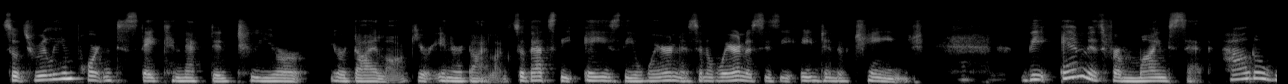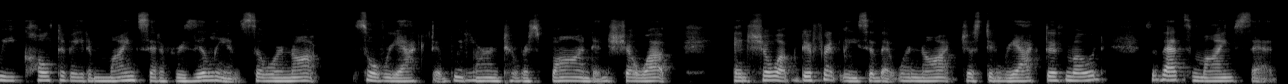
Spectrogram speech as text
So it's really important to stay connected to your your dialogue, your inner dialogue. So that's the A is the awareness, and awareness is the agent of change. The M is for mindset. How do we cultivate a mindset of resilience so we're not so reactive. We learn to respond and show up and show up differently so that we're not just in reactive mode. So that's mindset.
